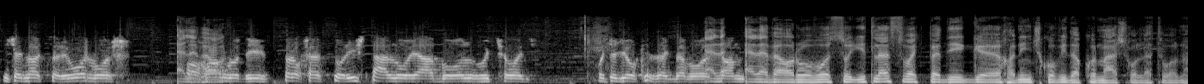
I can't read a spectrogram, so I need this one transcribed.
És egy nagyszerű orvos, a Eleve a, hangodi professzor istállójából, úgyhogy, úgyhogy jó kezekbe voltam. ele, eleve arról volt szó, hogy itt lesz, vagy pedig eh, ha nincs Covid, akkor máshol lett volna.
